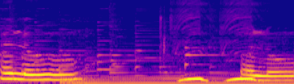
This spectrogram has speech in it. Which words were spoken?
Hello. Hello.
